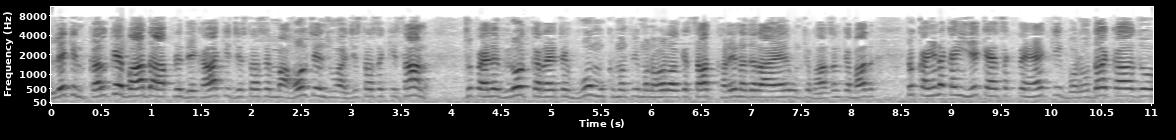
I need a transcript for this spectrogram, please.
लेकिन कल के बाद आपने देखा कि जिस तरह से माहौल चेंज हुआ, जिस तरह से किसान जो पहले विरोध कर रहे थे वो मुख्यमंत्री मनोहर लाल के साथ खड़े नज़र आए हैं उनके भाषण के बाद। तो कहीं ना कहीं ये कह सकते हैं कि बड़ौदा का जो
